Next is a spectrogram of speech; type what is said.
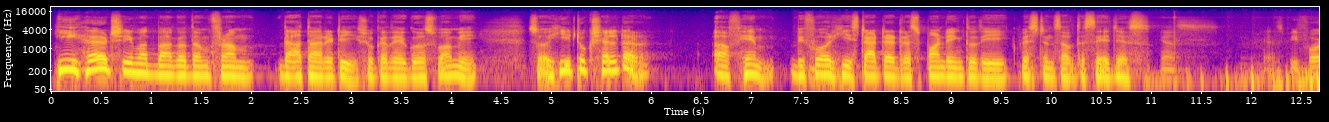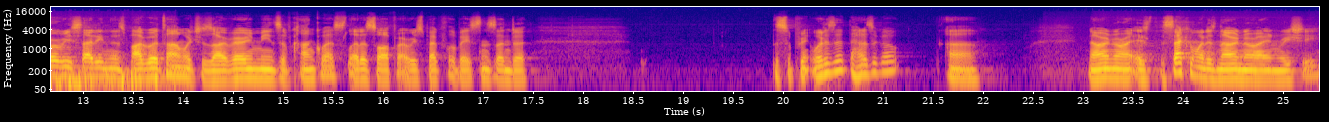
he heard Srimad Bhagavatam from the authority, Sukadeva Goswami. So he took shelter of him before he started responding to the questions of the sages. Yes. Yes, before reciting this Bhagavatam, which is our very means of conquest, let us offer our respectful obeisance unto the Supreme. What is it? How does it go? Uh, Naranarayan, the second one is Naranarayan Rishi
